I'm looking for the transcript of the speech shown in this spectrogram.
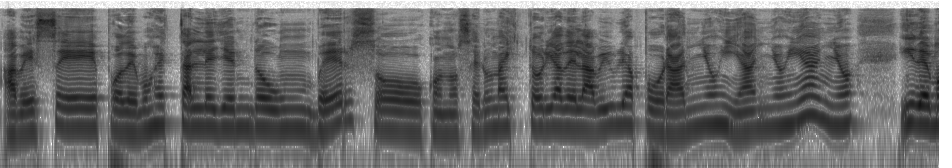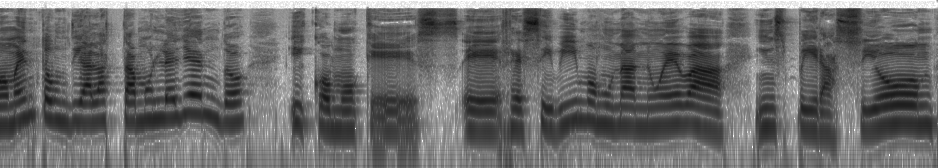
A veces podemos estar leyendo un verso o conocer una historia de la Biblia por años y años y años y de momento un día la estamos leyendo y como que eh, recibimos una nueva inspiración,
